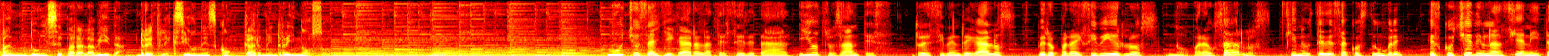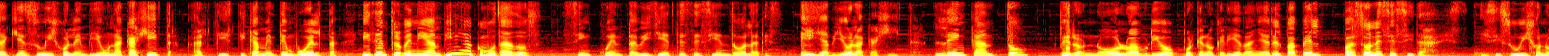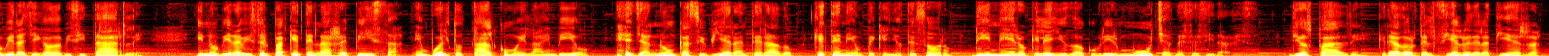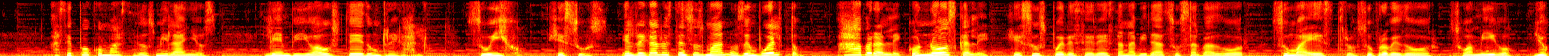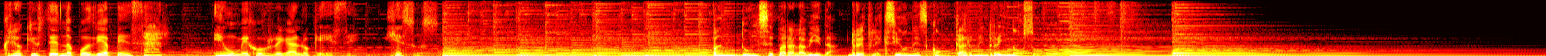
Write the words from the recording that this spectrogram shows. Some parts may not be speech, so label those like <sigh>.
Pan Dulce para la Vida. Reflexiones con Carmen Reynoso. Muchos al llegar a la tercera edad y otros antes reciben regalos, pero para exhibirlos, no para usarlos. ¿Tiene usted esa costumbre? Escuché de una ancianita a quien su hijo le envió una cajita, artísticamente envuelta, y dentro venían bien acomodados 50 billetes de 100 dólares. Ella vio la cajita, le encantó pero no lo abrió porque no quería dañar el papel. Pasó necesidades. Y si su hijo no hubiera llegado a visitarle y no hubiera visto el paquete en la repisa, envuelto tal como él la envió, <laughs> ella nunca se hubiera enterado que tenía un pequeño tesoro, dinero que le ayudó a cubrir muchas necesidades. Dios Padre, Creador del cielo y de la tierra, hace poco más de dos mil años, le envió a usted un regalo, su Hijo, Jesús. El regalo está en sus manos, envuelto. Ábrale, conózcale. Jesús puede ser esta Navidad su Salvador, su Maestro, su proveedor, su amigo. Yo creo que usted no podría pensar en un mejor regalo que ese, Jesús. Pan dulce para la vida. Reflexiones con Carmen Reynoso.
